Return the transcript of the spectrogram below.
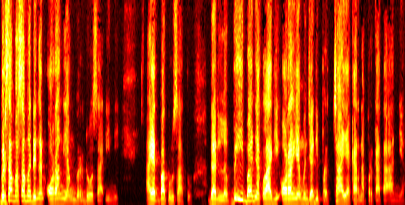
bersama-sama dengan orang yang berdosa ini. Ayat 41. Dan lebih banyak lagi orang yang menjadi percaya karena perkataannya.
